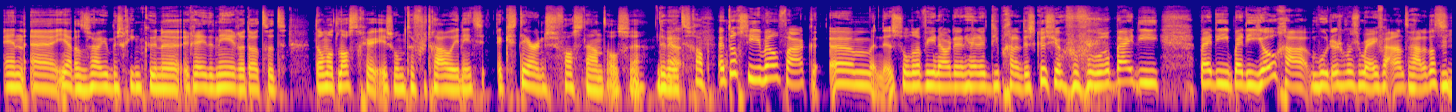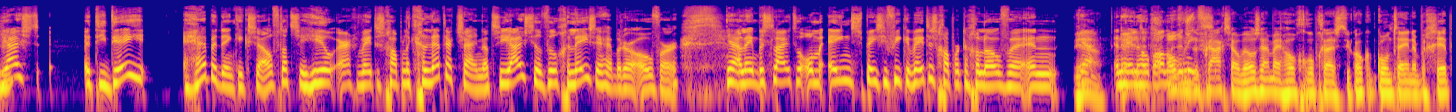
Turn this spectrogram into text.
En eh, ja, dan zou je misschien kunnen redeneren dat het dan wat lastiger is om te vertrouwen in iets externs vaststaand als eh, de Ja. wetenschap. En toch zie je wel vaak, ehm, zonder dat we hier nou een hele diepgaande discussie over voeren, bij die, bij die, bij die yoga-moeders, om het maar even aan te halen, dat ze Mhm. juist het idee hebben, denk ik zelf, dat ze heel erg wetenschappelijk geletterd zijn. Dat ze juist heel veel gelezen hebben erover. Alleen besluiten om één specifieke wetenschapper te geloven en ja. een hele hoop andere Overigens, niet. de vraag zou wel zijn bij hoger opgeleid is natuurlijk ook een containerbegrip.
